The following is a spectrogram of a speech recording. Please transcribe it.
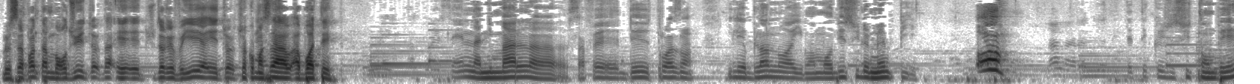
Le serpent t'a mordu et t'as- et et tu t'es réveillé et tu tu as commencé à, à boiter. C'est un animal, euh, ça fait 2-3 ans. Il est blanc noir, il m'a mordu sur le même pied. Oh détecté que je suis tombée.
